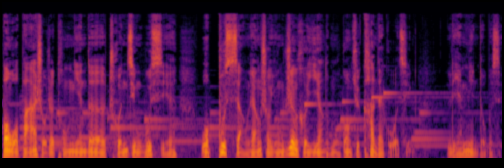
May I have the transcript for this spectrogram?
帮我把守着童年的纯净无邪。我不想两手用任何异样的目光去看待国庆，怜悯都不行。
